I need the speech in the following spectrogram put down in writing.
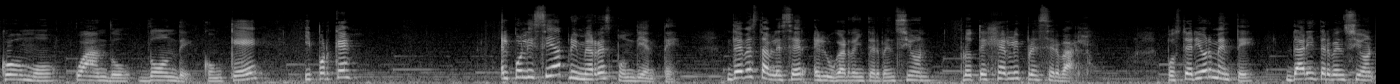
cómo, cuándo, dónde, con qué y por qué. El policía primer respondiente debe establecer el lugar de intervención, protegerlo y preservarlo. Posteriormente, dar intervención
